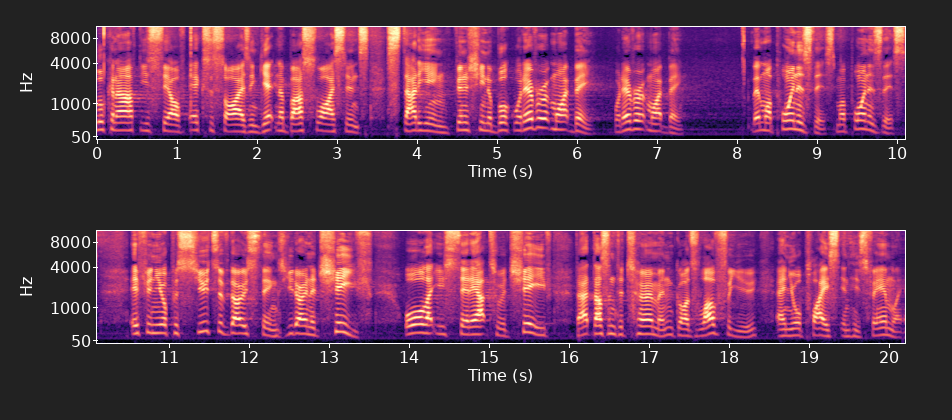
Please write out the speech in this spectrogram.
looking after yourself, exercising, getting a bus license, studying, finishing a book, whatever it might be, whatever it might be. But my point is this my point is this. If in your pursuits of those things you don't achieve all that you set out to achieve, that doesn't determine God's love for you and your place in His family.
